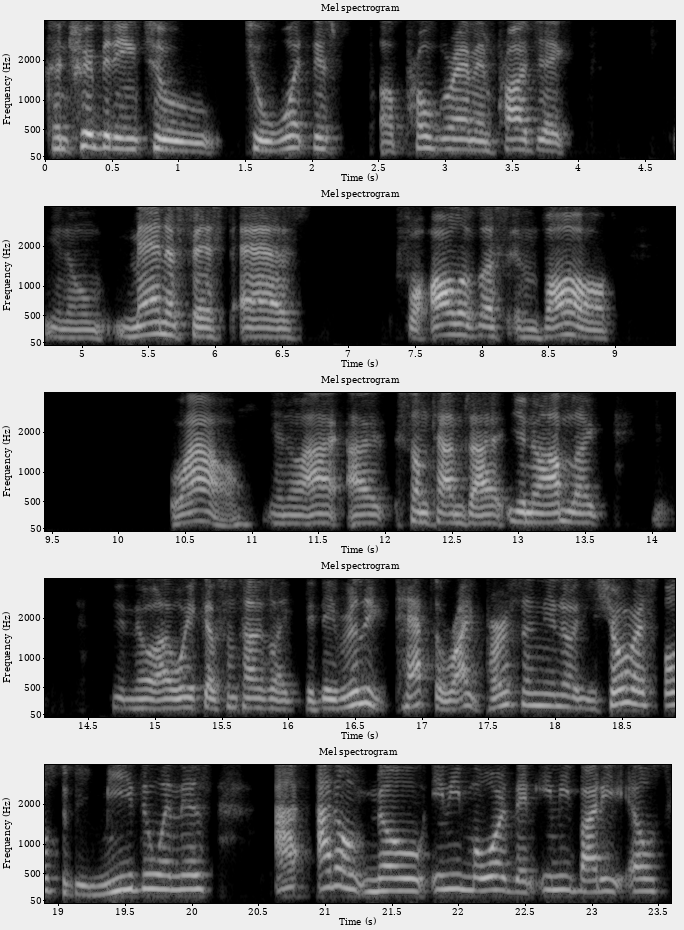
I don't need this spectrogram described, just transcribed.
contributing to, to what this uh, program and project, you know, manifest as for all of us involved, wow, you know, I, I, sometimes I, you know, I'm like, you know, I wake up sometimes like, did they really tap the right person? You know, you sure it's supposed to be me doing this? I, I don't know any more than anybody else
